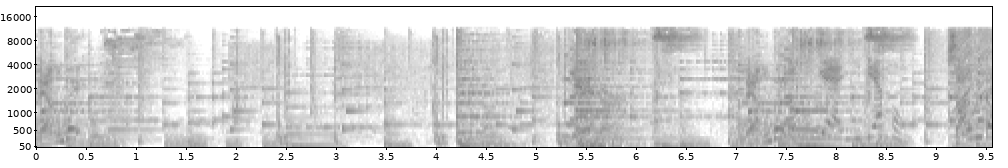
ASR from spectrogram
两倍。椰汁儿，两倍东园一点红，三倍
